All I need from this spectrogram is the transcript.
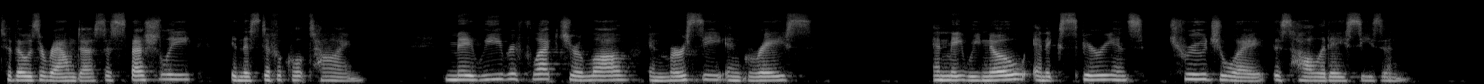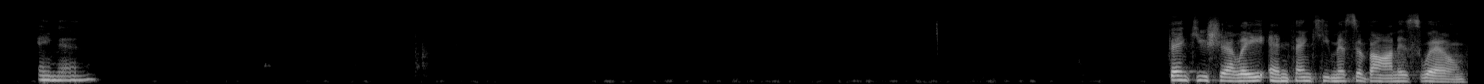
to those around us, especially in this difficult time. May we reflect your love and mercy and grace, and may we know and experience true joy this holiday season. Amen. Thank you, Shelley, and thank you, Miss Yvonne, as well.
